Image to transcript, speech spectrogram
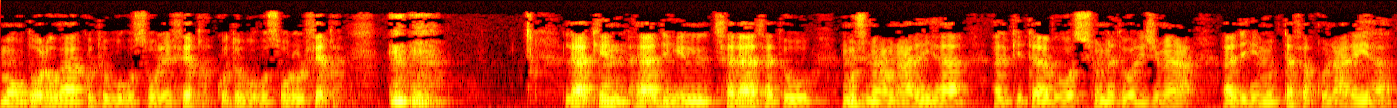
موضوعها كتب أصول الفقه كتب أصول الفقه. لكن هذه الثلاثة مجمع عليها. الكتاب والسنة والإجماع هذه متفق عليها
